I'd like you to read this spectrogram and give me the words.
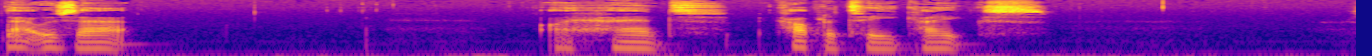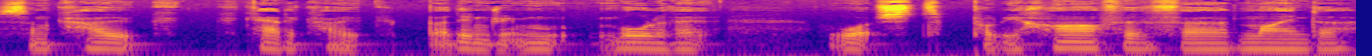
that was that. I had a couple of tea cakes, some Coke, of Coke, but I didn't drink all of it. Watched probably half of uh, Minder,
